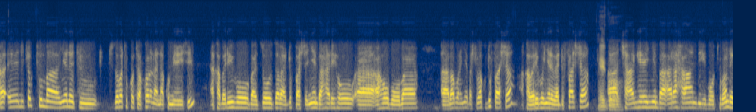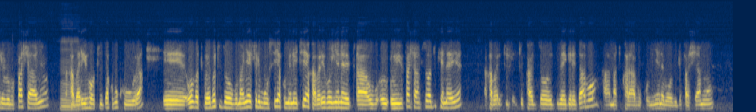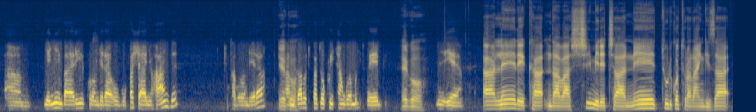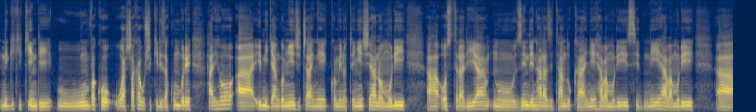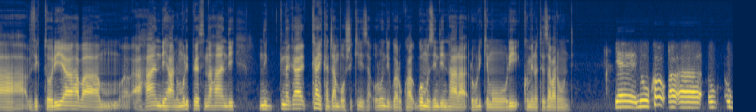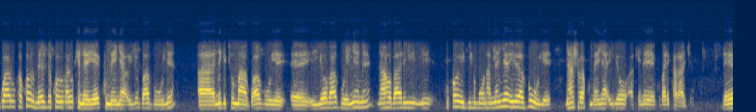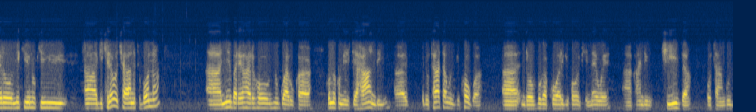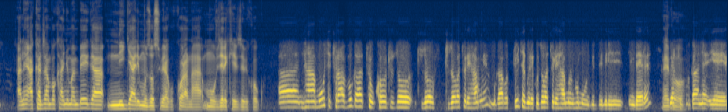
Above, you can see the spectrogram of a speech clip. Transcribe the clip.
Ah, eh, nico gituma nyene tu, tuzoba tuko turakorana na community akaba ari bo bazoza baradufasha nyemba hariho ah, aho boba ah, babona nyene bashobora kudufasha akaba ari bo nyene badufasha. Ah, canke nyemba ari ahandi boturonderera ubufashanyo Mm. akaba ariho tuza kubukura. Eh umva twebwe tuzoguma nyene turi munsi ya community akaba ari bo nyene ah, ibifashanyo tuzoba dukeneye akaba ari tu- tukazozibegereza bo hama tukaraba ukuntu nyene bobidufashamwo nyimba ari kurondera ubufashanyo hanze tukaburondera mugabo tukazokwitangura muri twebwe. Ego yeah. Reka ndabashimire cane turiko turarangiza n'igiki kindi wumva ko washaka gushikiriza kumbure hariho imiryango myinshi canke kominote nyinshi hano muri Australia mu zindi ntara zitandukanye haba muri Sydney haba muri Victoria haba ahandi hantu muri Perth n'ahandi. Ni naga kahe kajambo ushikiriza urundi rwaruka rwo mu zindi ntara ruhurike muri kominote z'abarundi? Ye nuko ah, ah, u- urwaruka ko rumeze ko ruba rukeneye kumenya iyo rwavuye n'igituma rwavuye eh, iyo bavuye nyene naho bari ni- kuko igihe umuntu amenye iyo yavuye naho ashobora kumenya iyo akeneye kuba ariko araja. Rero ni ikintu ki- gikenewe cyane tubona Ah, nyimba rero hariho nk'urwaruka rwo muri community ahandi ah, rutaratangura igikorwa ah, ndovuga ko ari igikorwa gikenewe kandi ciza botanguza ale akajambo ka nyuma mbega ni ryari muzosubira gukorana mu vyerekeye ivyo bikorwa? Nta munsi turavuga tu- ko tuzo- tuzo- tuzoba turi hamwe mugabo twitegure kuzoba turi hamwe nko mu ndwi zibiri imbere.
